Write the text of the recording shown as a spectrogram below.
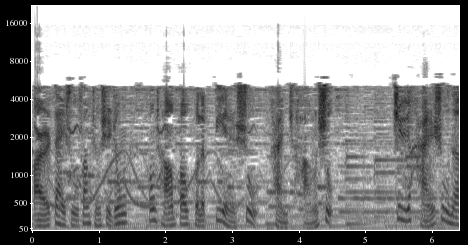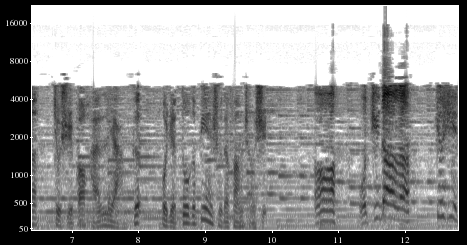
而代数方程式中通常包括了变数和常数。至于函数呢，就是包含两个或者多个变数的方程式。哦，我知道了，就是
